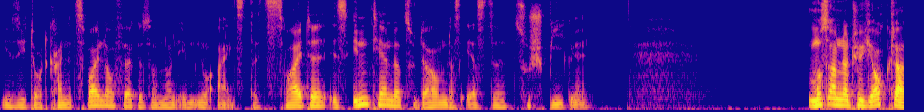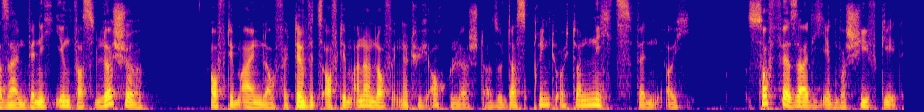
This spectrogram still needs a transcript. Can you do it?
Ihr seht dort keine zwei Laufwerke, sondern eben nur eins. Das zweite ist intern dazu da, um das erste zu spiegeln. Muss einem natürlich auch klar sein, wenn ich irgendwas lösche auf dem einen Laufwerk, dann wird es auf dem anderen Laufwerk natürlich auch gelöscht. Also das bringt euch dann nichts, wenn euch softwareseitig irgendwas schief geht.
